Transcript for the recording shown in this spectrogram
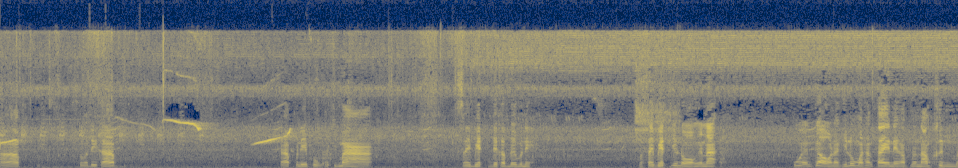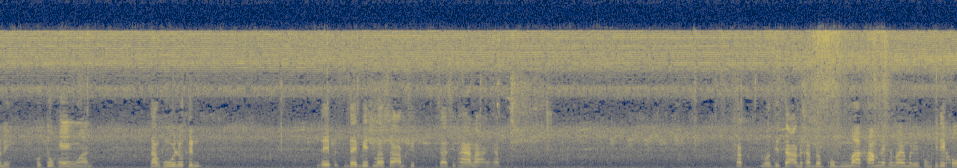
ครับ สวัสดีครับ ครับวันนี้ผมก็จะมาใส่เบ็ดเด้อครับเด้อวันนี้ มาใส่เบ็ดอยู่หนองกันนะห้วยอันเก่านะที่ลงมาทางใต้เนี่ยครับแล้วน้ำขึ้นมานี่ฝนตกแห้งวันน้ำห้วยเราขึ้น ได้ได้เบ็ดมาสามสิบสามสิบห้าหลางครับ ครับราติดตามนะครับแล้วผมมาค้ำในข้างในวันนี้ผมคิดได้ขอ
